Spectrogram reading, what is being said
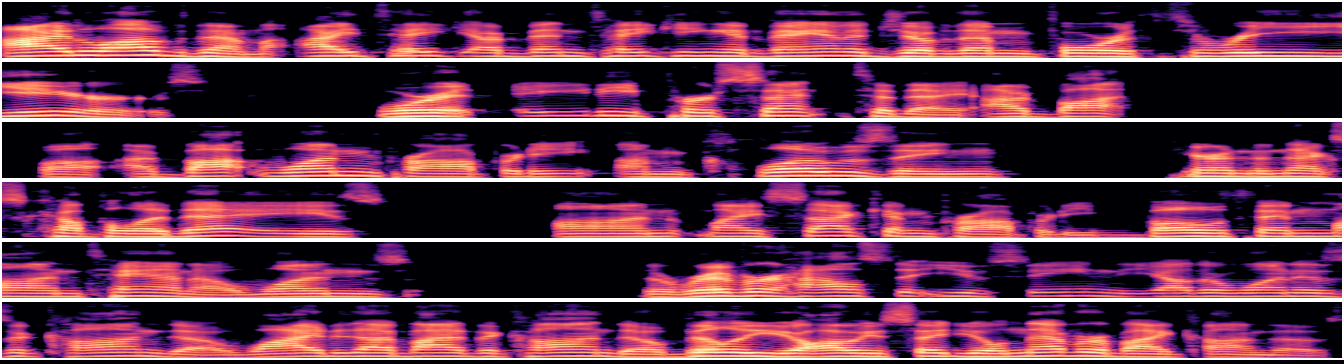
I love them. I take I've been taking advantage of them for 3 years. We're at 80% today. I bought well, I bought one property. I'm closing here in the next couple of days on my second property, both in Montana. One's the river house that you've seen, the other one is a condo. Why did I buy the condo? Billy, you always said you'll never buy condos.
